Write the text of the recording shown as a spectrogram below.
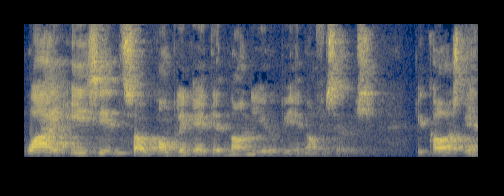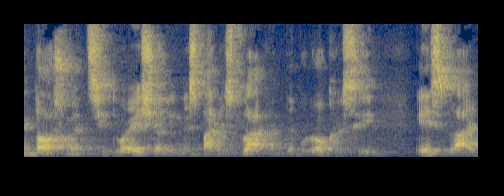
Why is it so complicated, non-European officers? Because the endorsement situation in the Spanish flag and the bureaucracy is like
